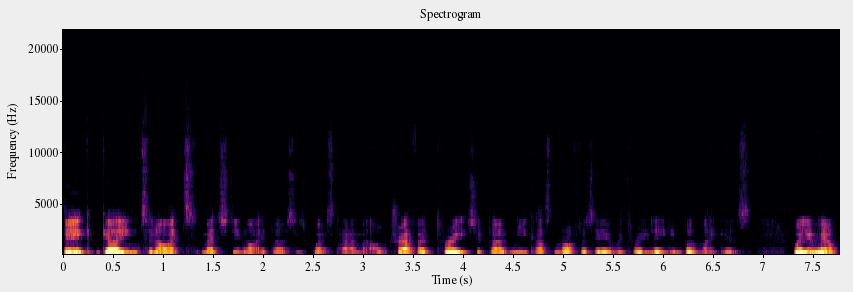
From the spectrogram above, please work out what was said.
Big game tonight Manchester United versus West Ham at Old Trafford. Three superb new customer offers here with three leading bookmakers. William Hill,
